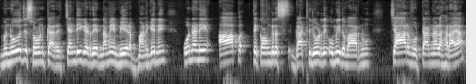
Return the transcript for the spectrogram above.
ਮਨੋਜ ਸੋਨਕਰ ਚੰਡੀਗੜ੍ਹ ਦੇ ਨਵੇਂ ਮੇਅਰ ਬਣ ਗਏ ਨੇ। ਉਹਨਾਂ ਨੇ ਆਪ ਤੇ ਕਾਂਗਰਸ ਗੱਠਜੋੜ ਦੇ ਉਮੀਦਵਾਰ ਨੂੰ ਚਾਰ ਵੋਟਾਂ ਨਾਲ ਹਰਾਇਆ।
